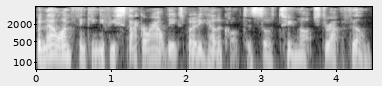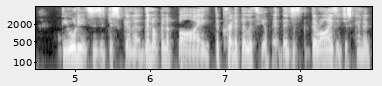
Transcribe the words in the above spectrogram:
But now I'm thinking if you stagger out the exploding helicopters sort of too much throughout the film, the audiences are just gonna, they're not gonna buy the credibility of it. They're just, their eyes are just gonna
